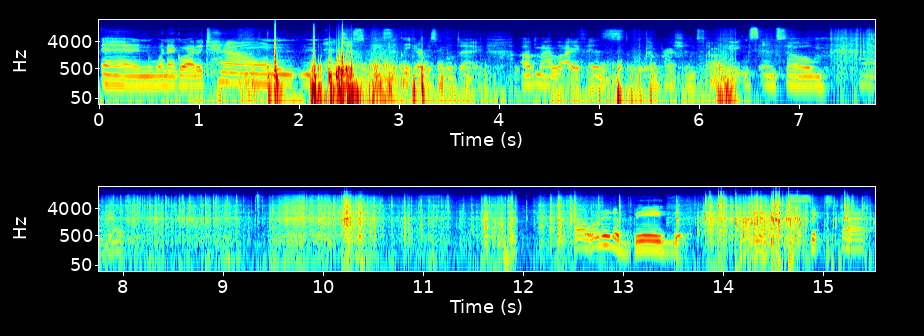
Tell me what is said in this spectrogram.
and when I go out of town and just basically every single day of my life is compression stockings. And so I ordered a big like, six pack.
